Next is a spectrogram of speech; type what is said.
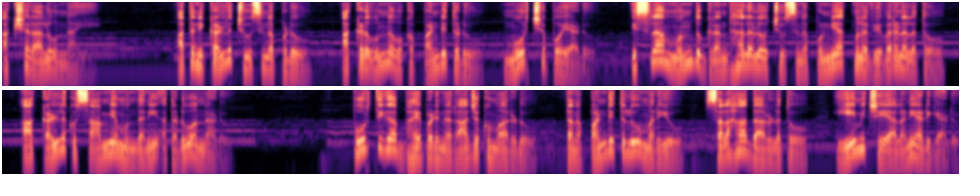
అక్షరాలు ఉన్నాయి. అతని కళ్ళు చూసినప్పుడు అక్కడ ఉన్న ఒక పండితుడు మూర్ఛపోయాడు. ఇస్లాం ముందు గ్రంథాలలో చూసిన పుణ్యాత్ముల వివరణలతో ఆ కళ్ళకు సామ్యముందని అతడు అన్నాడు. పూర్తిగా భయపడిన రాజకుమారుడు తన పండితులు మరియు సలహాదారులతో ఏమి చేయాలని అడిగాడు.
